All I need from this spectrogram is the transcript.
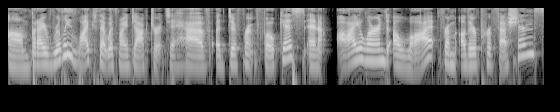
Um, but I really liked that with my doctorate to have a different focus. And I learned a lot from other professions.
